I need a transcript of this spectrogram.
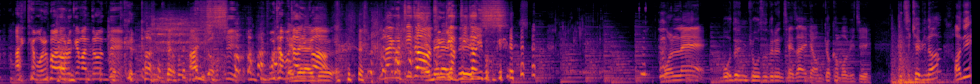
아이템 얼마나 어렵게 만들었는데. 아니 씨 보자 보자 하니까 에메랄드 나 이거 찢어 증기약 찢어. 원래 모든 교수들은 제자에게 엄격한 법이지. 그치 케빈아? 아니?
